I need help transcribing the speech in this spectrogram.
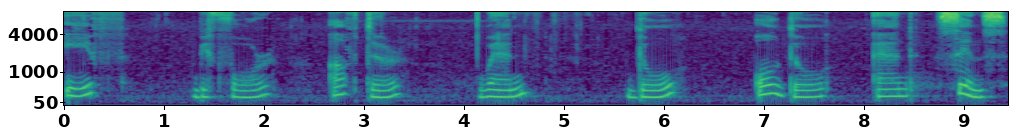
if, before, after, when, though, although, and since.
